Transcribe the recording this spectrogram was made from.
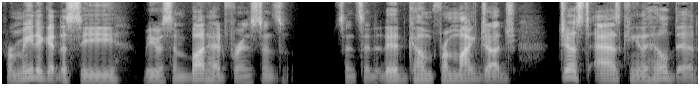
for me to get to see Beavis and Butthead, for instance, since it did come from Mike Judge, just as King of the Hill did,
